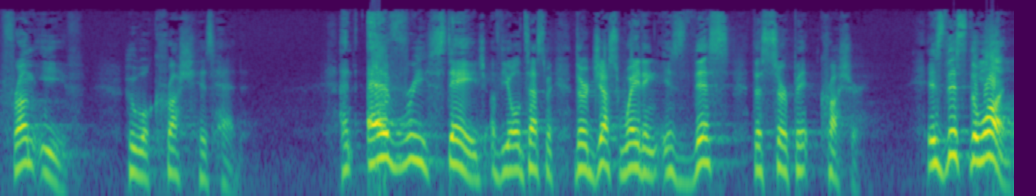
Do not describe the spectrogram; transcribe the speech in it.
from Eve who will crush his head. And every stage of the Old Testament, they're just waiting. Is this the serpent crusher? Is this the one?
